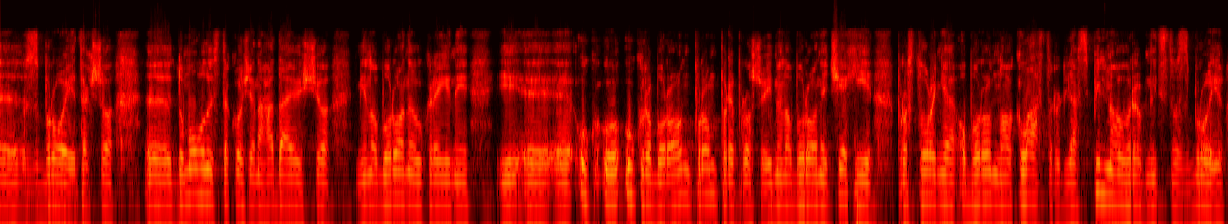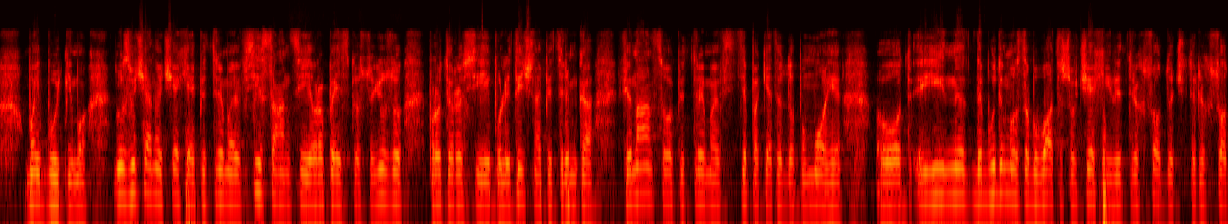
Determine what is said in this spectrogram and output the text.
е, зброї. Так що е, домовились також. Я нагадаю, що Міноборони України і е, е, У- Укроборонпром, перепрошую, і Міноборони Чехії про створення оборонного кластеру для спільного виробництва зброї в майбутньому. Ну звичайно, Чехія підтримує всі санкції Європейського союзу проти Росії. Політична підтримка, фінансово підтримує всі ці пакети допомоги. От і не, не будемо забувати, що в Чехії від 300 до 400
